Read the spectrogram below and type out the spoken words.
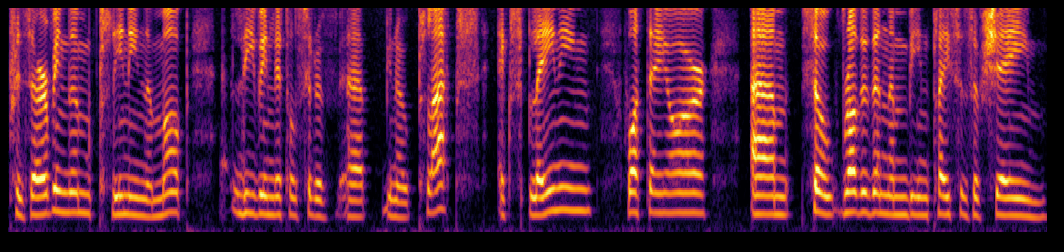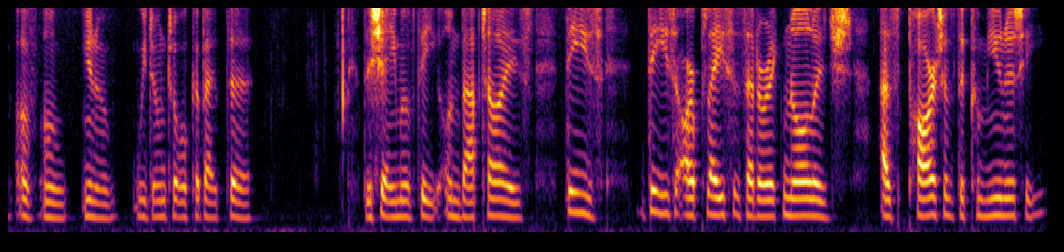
preserving them, cleaning them up, leaving little sort of, uh, you know, plaques explaining what they are, um, so rather than them being places of shame, of oh, you know, we don't talk about the the shame of the unbaptized. These these are places that are acknowledged as part of the community,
